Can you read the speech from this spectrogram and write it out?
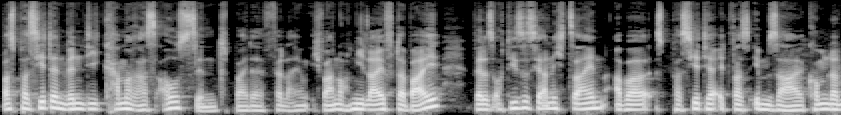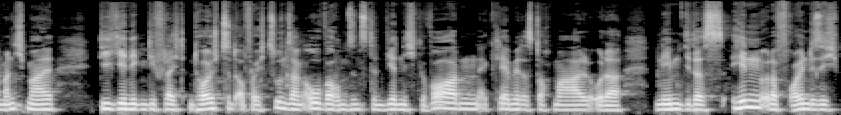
Was passiert denn, wenn die Kameras aus sind bei der Verleihung? Ich war noch nie live dabei, werde es auch dieses Jahr nicht sein, aber es passiert ja etwas im Saal. Kommen dann manchmal diejenigen, die vielleicht enttäuscht sind, auf euch zu und sagen, oh, warum sind es denn wir nicht geworden? Erklär mir das doch mal. Oder nehmen die das hin oder freuen die sich,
